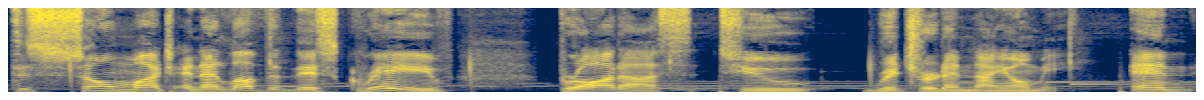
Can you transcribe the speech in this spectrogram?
There's so much. And I love that this grave brought us to Richard and Naomi. And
